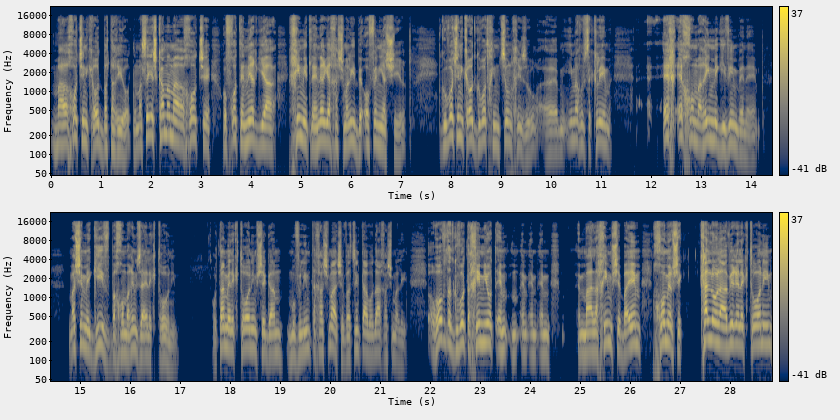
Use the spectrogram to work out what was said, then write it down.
מערכות שנקראות בטריות. למעשה יש כמה מערכות שהופכות אנרגיה כימית לאנרגיה חשמלית באופן ישיר. תגובות שנקראות תגובות חמצון חיזור. אה, אם אנחנו מסתכלים איך, איך חומרים מגיבים ביניהם, מה שמגיב בחומרים זה האלקטרונים. אותם אלקטרונים שגם מובילים את החשמל, שמבצעים את העבודה החשמלית. רוב התגובות הכימיות הם מהלכים שבהם חומר שקל לו להעביר אלקטרונים,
